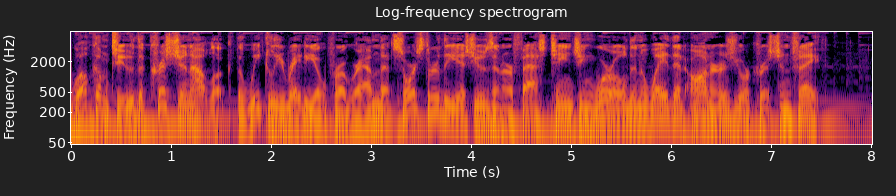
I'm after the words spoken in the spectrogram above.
Welcome to The Christian Outlook, the weekly radio program that sorts through the issues in our fast changing world in a way that honors your Christian faith.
